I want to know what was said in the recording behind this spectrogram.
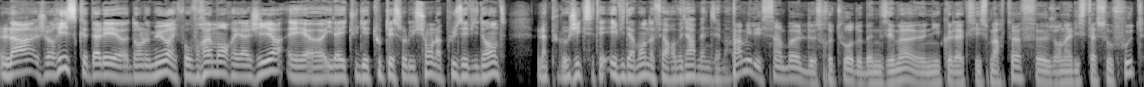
Là, je risque d'aller euh, dans le mur, il faut vraiment réagir. Et euh, il a étudié toutes les solutions. La plus évidente, la plus logique, c'était évidemment de faire revenir Benzema. Parmi les symboles de ce retour de Benzema, Nicolas Xismartov, journaliste à SoFoot,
